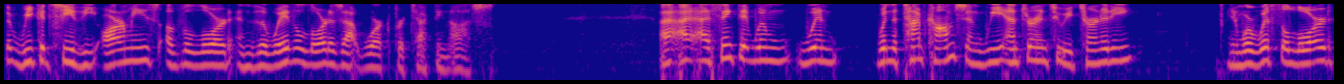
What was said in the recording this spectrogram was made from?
that we could see the armies of the Lord and the way the Lord is at work protecting us. I, I think that when, when, when the time comes and we enter into eternity and we're with the Lord,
